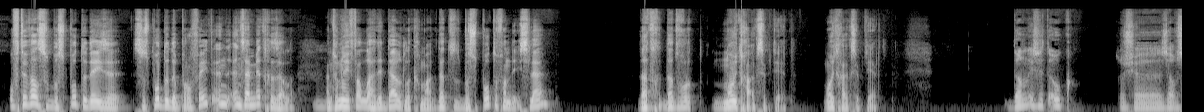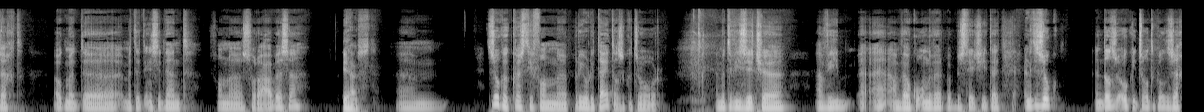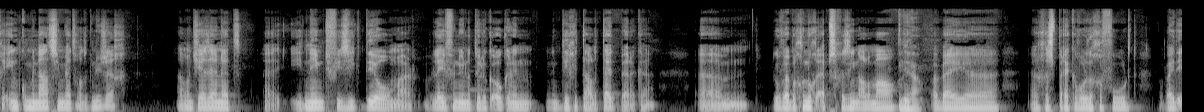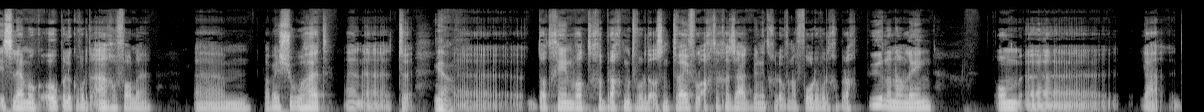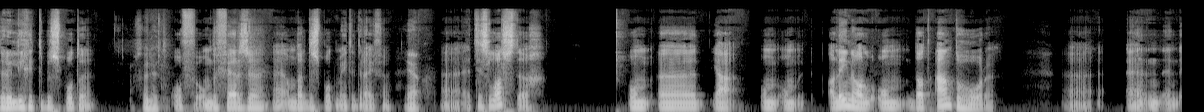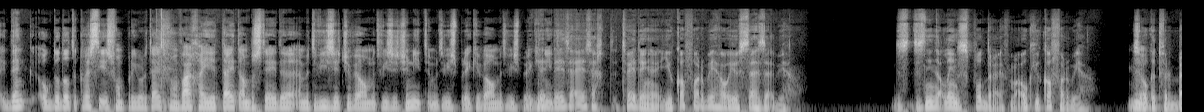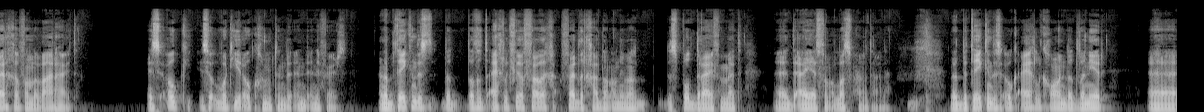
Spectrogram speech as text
Oftewel, ze bespotten, deze, ze spotten de profeet en, en zijn metgezellen. Mm. En toen heeft Allah dit duidelijk gemaakt, dat het bespotten van de islam, dat, dat wordt nooit geaccepteerd. Nooit geaccepteerd dan is het ook, zoals je zelf zegt, ook met, de, met dit incident van uh, Surah Abessa. Juist. Um, het is ook een kwestie van uh, prioriteit, als ik het zo hoor. En met wie zit je, aan, wie, uh, aan welke onderwerpen besteed je je tijd. En het is ook, en dat is ook iets wat ik wilde zeggen in combinatie met wat ik nu zeg. want jij zei net, je neemt fysiek deel, maar we leven nu natuurlijk ook in een, in een digitale tijdperk. Hè? Um, we hebben genoeg apps gezien allemaal, ja. waarbij uh, gesprekken worden gevoerd, waarbij de islam ook openlijk wordt aangevallen, um, waarbij shubuhat, en, uh, te, ja. uh, datgene wat gebracht moet worden als een twijfelachtige zaak binnen het geloof naar voren wordt gebracht, puur en alleen om uh, ja, de religie te bespotten. Absoluut. Of om de verzen, hè, om daar de spot mee te drijven. Ja. het is lastig om, ja, om, om alleen al om dat aan te horen. Uh, en, en, ik denk ook dat dat een kwestie is van prioriteiten. Van waar ga je je tijd aan besteden en met wie zit je wel, met wie zit je niet. En met wie spreek je wel, met wie spreek je De, niet. Deze ayah zegt twee dingen. Yukaffar biha wa yustahza biha. Dus het is niet alleen de spotdrijf, maar ook yukaffar biha. Dus Hmm. ook het verbergen van de waarheid. Is ook, is, wordt hier ook genoemd in de, in, in de vers. En dat betekent dus dat, dat het eigenlijk veel verder, verder gaat dan alleen maar de spot drijven met uh, de ayat van Allah subhanahu wa ta'ala. Dat betekent dus ook eigenlijk gewoon dat wanneer...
